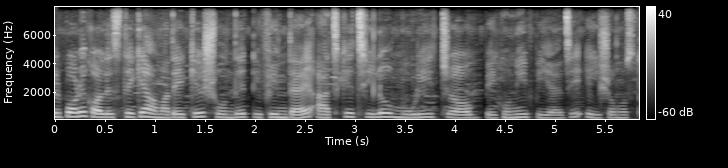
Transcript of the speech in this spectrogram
এরপরে কলেজ থেকে আমাদেরকে সন্ধ্যের টিফিন দেয়। আজকে ছিল মুড়ি, চপ, বেগুনি, পেঁয়াজি এই সমস্ত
